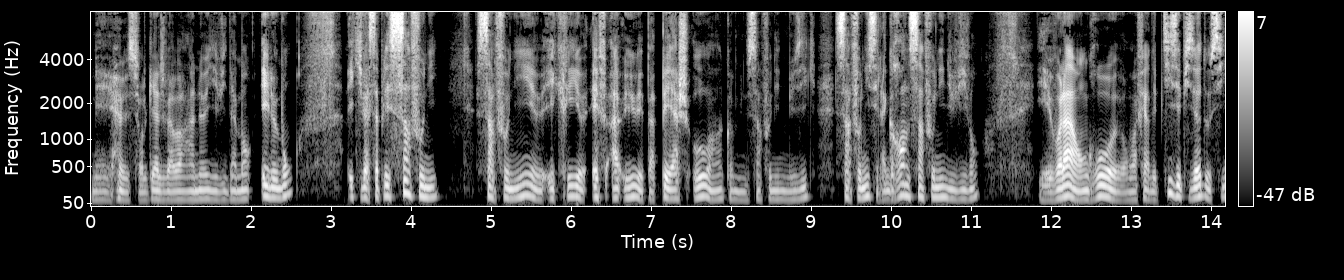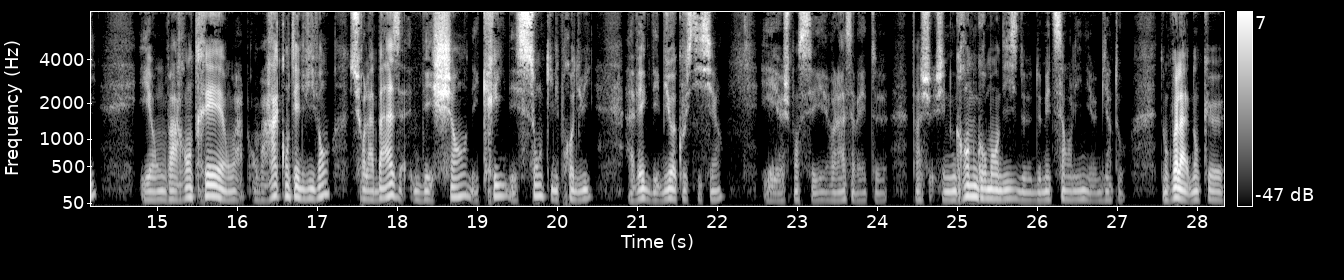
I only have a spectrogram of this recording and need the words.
mais euh, sur lequel je vais avoir un œil évidemment et le bon, et qui va s'appeler Symphonie. Symphonie euh, écrit F-A-U et pas P-H-O, hein, comme une symphonie de musique. Symphonie, c'est la grande symphonie du vivant. Et voilà, en gros, on va faire des petits épisodes aussi et on va rentrer, on va, on va, raconter le vivant sur la base des chants, des cris, des sons qu'il produit avec des bioacousticiens. Et euh, je pense que voilà, ça va être. Euh, enfin, j'ai une grande gourmandise de, de, mettre en ligne bientôt. Donc voilà, donc euh,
